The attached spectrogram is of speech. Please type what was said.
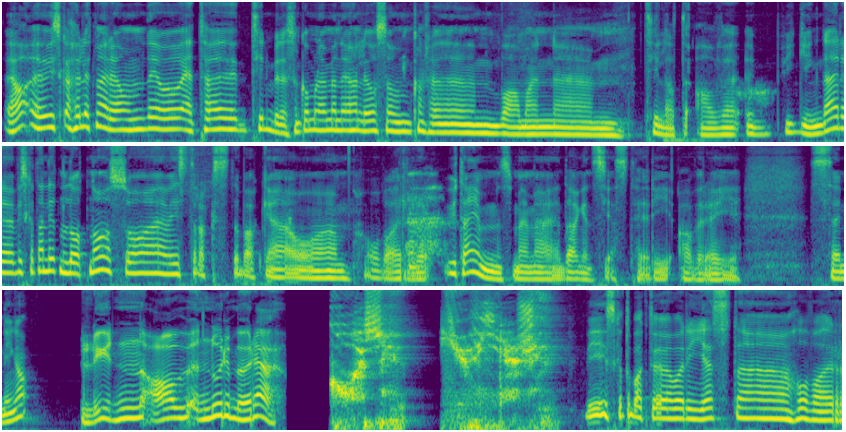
Ja, eh, vi skal høre litt mer om det er jo et av tilbudet som kommer, men det handler jo også om kanskje eh, hva man eh, tillater av bygging der. Vi skal ta en liten låt nå, så er vi straks tilbake. Og Håvard Utheim, som er med dagens gjest her i Averøy-sendinga. Lyden av Nordmøre. KSU 247. Vi skal tilbake til vår gjest eh, Håvard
